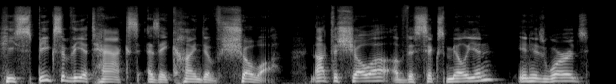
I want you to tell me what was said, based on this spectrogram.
He speaks of the attacks as a kind of Shoah, not the Shoah of the six million, in his words,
